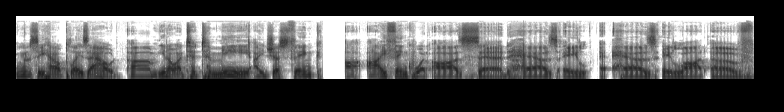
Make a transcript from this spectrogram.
We're going to see how it plays out. Um, you know, to, to me, I just think uh, I think what Oz said has a has a lot of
